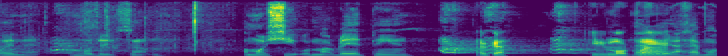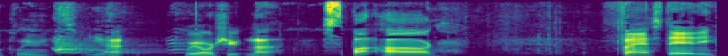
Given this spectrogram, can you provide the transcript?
Wait a minute. I'm gonna do something. I'm gonna shoot with my red pen. Okay, give you more clearance. I have more clearance. Yeah. Yeah, we are shooting a Spot Hogg Fast Eddie.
